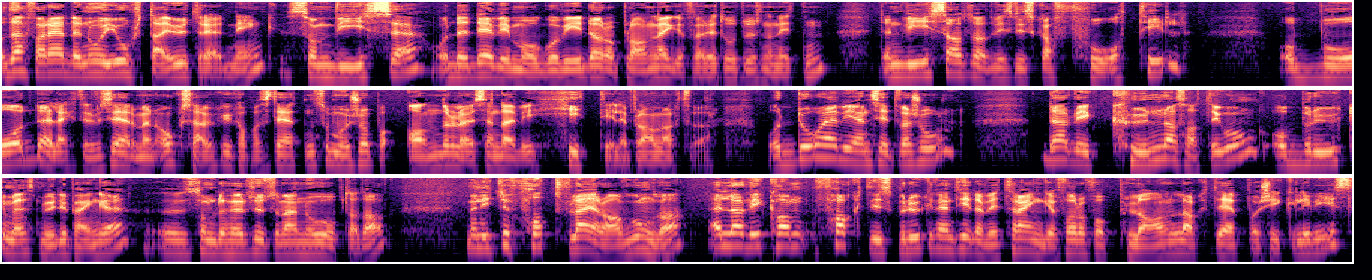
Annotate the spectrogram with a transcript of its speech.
Og Derfor er det nå gjort en utredning som viser, og det er det vi må gå videre og planlegge for i 2019, den viser altså at hvis vi skal få til å både elektrifisere, men også øke kapasiteten, så må vi se på andre løsninger enn de vi hittil har planlagt for. Og Da er vi i en situasjon der vi kunne ha satt i gang og bruke mest mulig penger, eh, som det høres ut som NHO er opptatt av men ikke fått flere avganger. Eller vi kan faktisk bruke den tida vi trenger for å få planlagt det på skikkelig vis.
